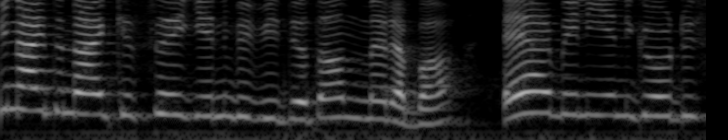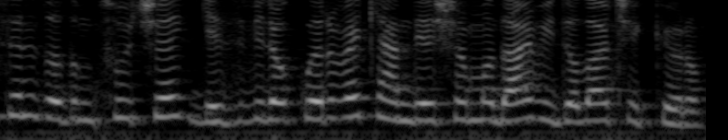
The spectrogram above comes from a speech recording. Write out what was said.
Günaydın herkese yeni bir videodan merhaba. Eğer beni yeni gördüyseniz adım Tuğçe. Gezi vlogları ve kendi yaşamıma dair videolar çekiyorum.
